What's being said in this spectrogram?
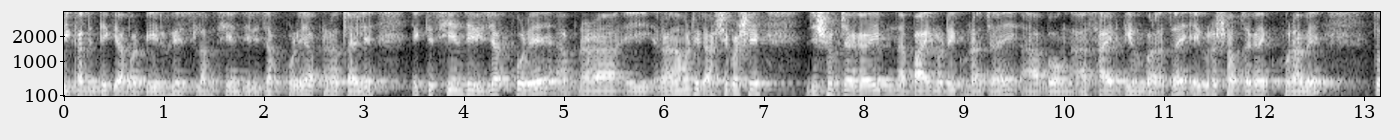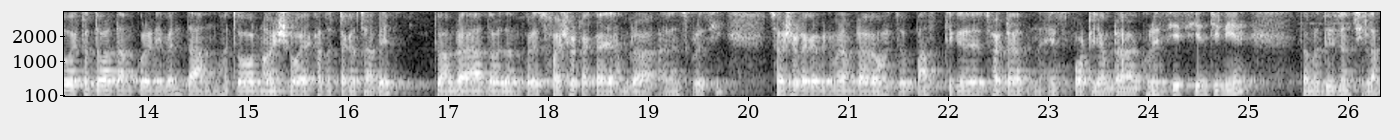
বিকালের দিকে আবার বের হয়েছিলাম সিএনজি রিজার্ভ করে। আপনারা চাইলে একটি সিএনজি রিজার্ভ করে আপনারা এই রাঙামাটির আশেপাশে যেসব জায়গায় বাই রোডে ঘোরা যায় এবং সাইড ভিউ করা যায়, এগুলো সব জায়গায় ঘোরাবে। তো একটা দরদাম করে নেবেন। দাম হয়তো নয়শো এক হাজার টাকা যাবে। তো আমরা দরদাম করে ছয়শো টাকায় আমরা অ্যারেঞ্জ করেছি। ছয়শো টাকার বিনিময়ে আমরা হয়তো পাঁচ থেকে ছয়টা স্পটে আমরা ঘুরেছি সিএনজি নিয়ে। তো আমরা দুইজন ছিলাম।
